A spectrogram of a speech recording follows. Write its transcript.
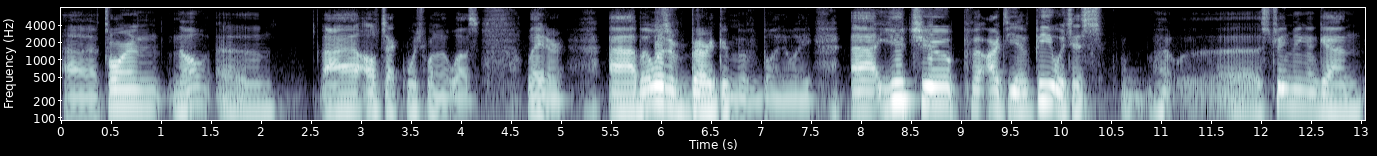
uh, Torn, no, um, I'll check which one it was later. Uh, but it was a very good movie, by the way. Uh, YouTube, RTMP, which is uh, streaming again,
